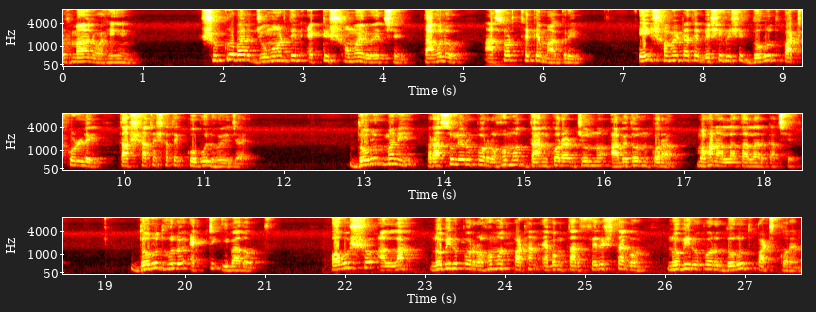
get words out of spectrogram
রহমান রহিম শুক্রবার জুমার দিন একটি সময় রয়েছে, তা হলো আসর থেকে মাগরিব। এই সময়টাতে বেশি বেশি দরুদ পাঠ করলে তার সাথে সাথে কবুল হয়ে যায়। দরুদ মানে রাসুলের উপর রহমত দান করার জন্য আবেদন করা মহান আল্লাহ তালার কাছে। দরুদ হলো একটি ইবাদত। অবশ্য আল্লাহ নবীর উপর রহমত পাঠান এবং তার ফেরেশতাগণ নবীর উপর দরুদ পাঠ করেন।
